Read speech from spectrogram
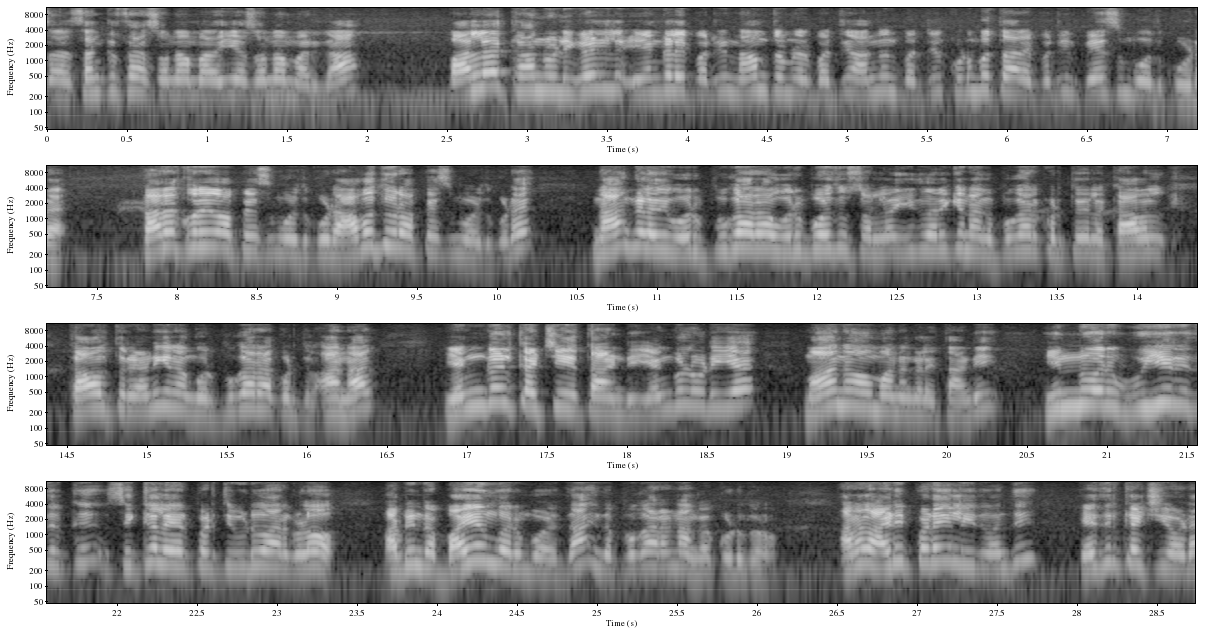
ச- சங்கர் சார் சொன்ன மாதிரி ஐயா சொன்ன மாதிரி தான் பல காணொளிகள் எங்களை பற்றியும் நாம் தமிழர் பற்றியும் அண்ணன் பற்றியும் குடும்பத்தாரை பற்றியும் பேசும்போது கூட தரக்குறைவாக பேசும்போது கூட அவதூறாக பேசும்போது கூட நாங்கள் அதை ஒரு புகாராக ஒருபோதும் சொல்ல இது வரைக்கும் நாங்கள் புகார் கொடுத்ததில்லை. காவல் காவல்துறை அணுகி நாங்கள் ஒரு புகாராக கொடுத்தோம் ஆனால் எங்கள் கட்சியை தாண்டி எங்களுடைய மானவமானங்களை தாண்டி இன்னொரு உயிர் இதற்கு சிக்கலை ஏற்படுத்தி விடுவார்களோ அப்படின்ற பயம் வரும்பொழுது தான் இந்த புகாரை நாங்கள் கொடுக்குறோம். ஆனால் அடிப்படையில் இது வந்து எதிர்க்கட்சியோட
